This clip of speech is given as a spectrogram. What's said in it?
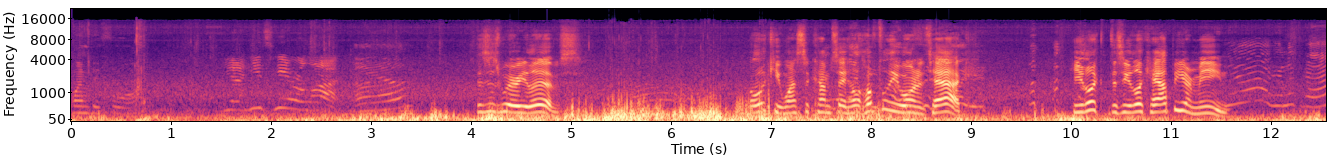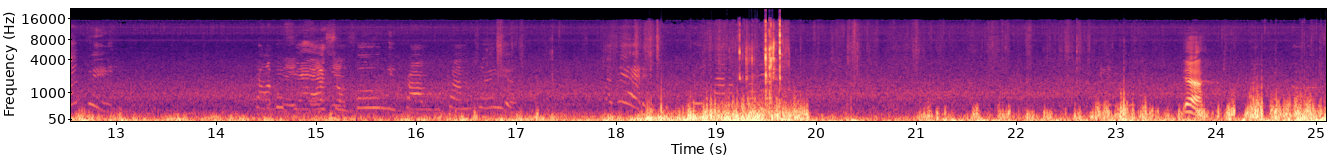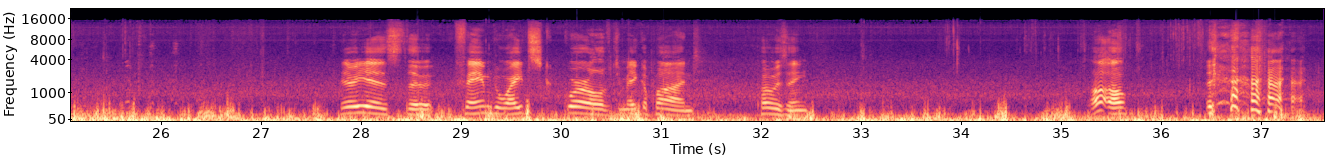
one before. Yeah, he's here a lot. Oh yeah. This is where he lives. Oh look, he wants to come say hello. Hopefully he won't attack. He look. Does he look happy or mean? Yeah, he look happy. Probably if you ask some food, he probably will come to you. Look at it. He's not a Yeah. There he is, the famed white squirrel of Jamaica Pond, posing. Uh oh.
